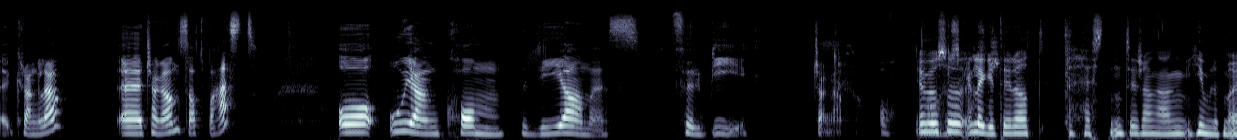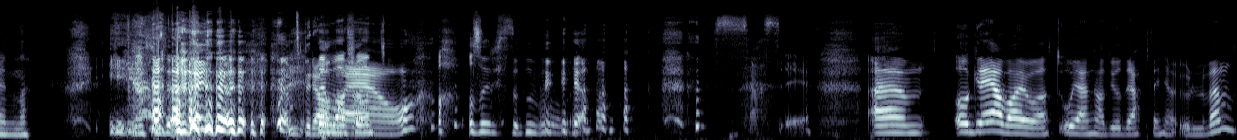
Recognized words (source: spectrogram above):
eh, krangla. Uh, Changan satt på hest, og Ouyang kom riende forbi Changan. Jeg vil også jeg legge til at hesten til Chang'an himlet med øynene. Ja. Bra. Den var sånn Og så ristet den på hodet. ja. Sassy. Um, og greia var jo at Oyang hadde jo drept denne ulven,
